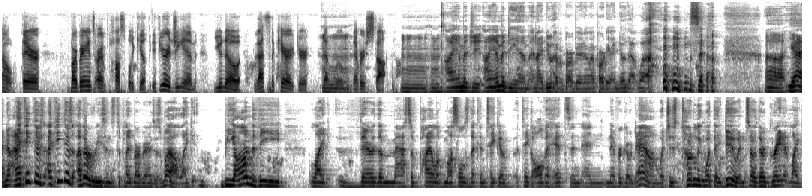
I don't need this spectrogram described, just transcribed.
Oh, they're barbarians are impossible to kill. If you're a GM, you know that's the character that will Mhm. never stop. hmm I am a G. I am a DM, and I do have a barbarian in my party. I know that well. so, uh, yeah, no, and I think there's I think there's other reasons to play barbarians as well. Like beyond the like they're the massive pile of muscles that can take a take all the hits and and never go down, which is totally what they do. And so they're great at like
